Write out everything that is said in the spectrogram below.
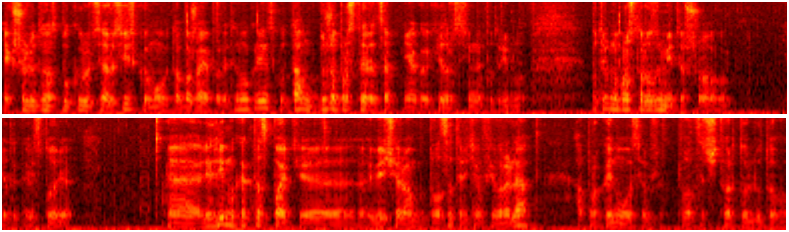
Якщо людина спілкується російською мовою та бажає перейти на українську, там дуже простий рецепт, ніякої хитрості не потрібно Потрібно просто розуміти, що є така історія. Э, Легли мы как-то спать э, вечером 23 февраля, а прокинулося вже 24 лютого.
